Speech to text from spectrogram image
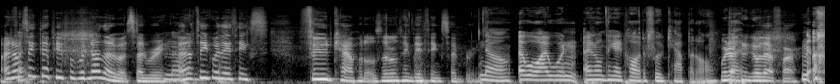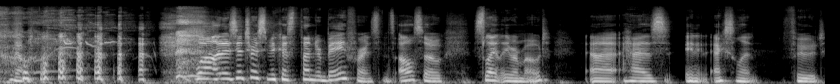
I don't but- think that people would know that about Sudbury. No. I don't think when they think food capitals, I don't think they think Sudbury. No, Uh, well, I wouldn't. I don't think I'd call it a food capital. We're not going to go that far. No. well, and it's interesting because Thunder Bay, for instance, also slightly remote, uh, has an excellent food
